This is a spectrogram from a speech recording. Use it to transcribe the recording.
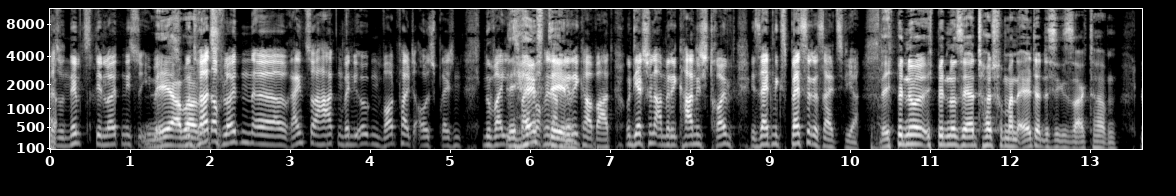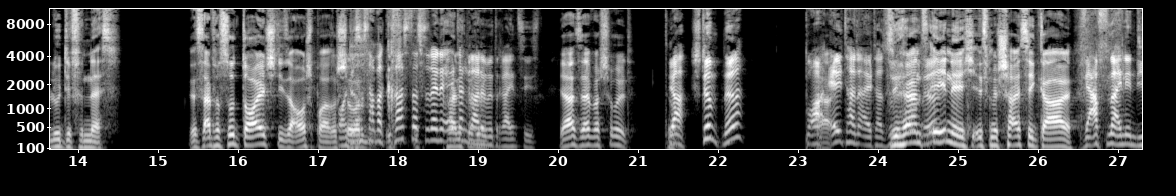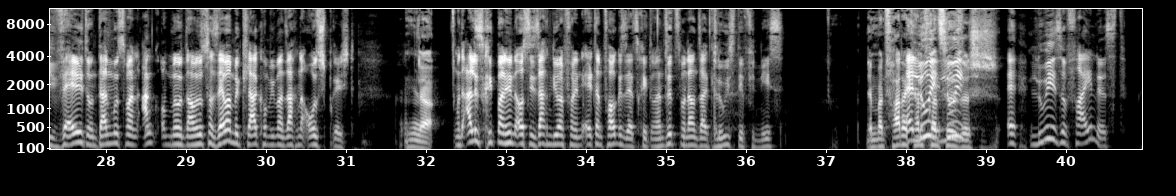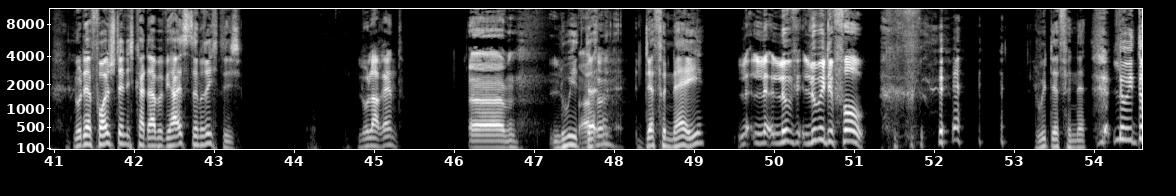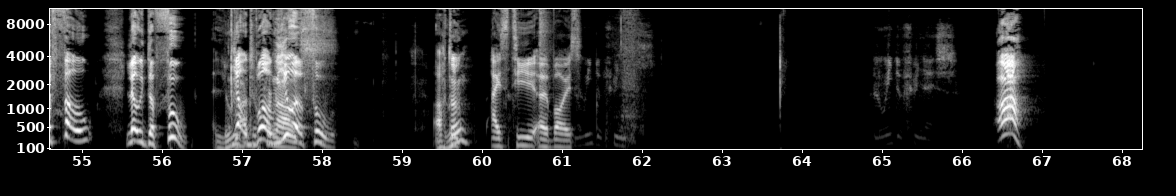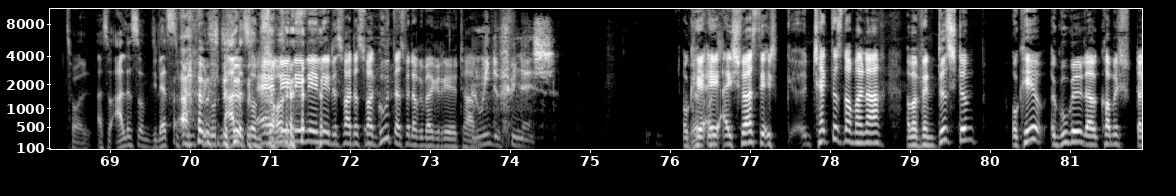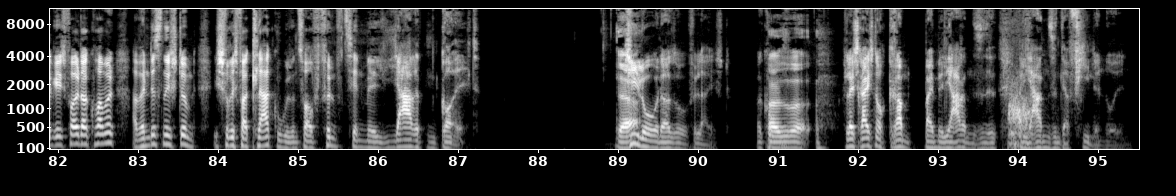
Also nehmt's den Leuten nicht so übel. Nee, aber- und hört auf Leuten äh, reinzuhaken, wenn die irgendein Wort falsch aussprechen, nur weil ihr Nee, zwei Wochen in. Amerika wart und jetzt schon amerikanisch träumt. Ihr seid nichts Besseres als wir. Ich bin nur, ich bin nur sehr enttäuscht von meinen Eltern, dass sie gesagt haben, Louis de Finesse. Das ist einfach so deutsch, diese Aussprache schon. Oh, das ist aber krass, Ich- dass du deine Eltern gerade mit reinziehst. Ja, selber schuld. Ja, stimmt, ne? Boah, Ja. Eltern, Alter. So Sie hören's ne? eh nicht, ist mir scheißegal. Werfen einen in die Welt und dann muss man, an, dann muss man selber mit klarkommen, wie man Sachen ausspricht. Ja. Und alles kriegt man hin aus die Sachen, die man von den Eltern vorgesetzt kriegt. Und dann sitzt man da und sagt, Louis de Finesse. ja mein Vater Äh, kann Louis- Französisch. Äh, Louis the Finest. Nur der Vollständigkeit aber, wie heißt denn richtig? Lola Rent. Ähm, Louis Warte. De Louis, Louis Defoe. Louis Defenay. Louis Defoe. Louis Defoe. Louis Yo, bro, you a fool. Achtung. Ice-T äh, Boys. Louis de Funès. Louis de Funès. Ah! Toll. Also alles um die letzten fünf Alles- Minuten alles Äh, umsonst. nee, nee, nee, nee, das war, das war gut, dass wir darüber geredet haben. Louis de Funès. Okay, Ja, ey, ich schwör's dir, ich äh, check das nochmal nach, aber wenn das stimmt, okay, Google, da komme ich, da gehe ich voll d'accord mit, aber wenn das nicht stimmt, ich schwöre, ich verklag Google und zwar auf 15 Milliarden Gold. Ja. Kilo oder so vielleicht. Mal gucken. Also, Vielleicht reicht noch Gramm. Bei Milliarden sind, Milliarden sind ja viele Nullen.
